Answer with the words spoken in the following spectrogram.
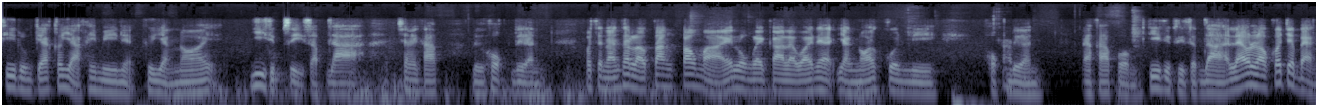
ที่ลุงแจ็คก็อยากให้มีเนี่ยคืออย่างน้อย 24 สัปดาห์ใช่ไหมครับ หรือ 6 เดือน เพราะฉะนั้นถ้าเราตั้งเป้าหมายลงรายการอะไรไว้เนี่ยอย่างน้อยควรมี 6 เดือน นะครับผม 24 สัปดาห์ แล้วเราก็จะแบ่ง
